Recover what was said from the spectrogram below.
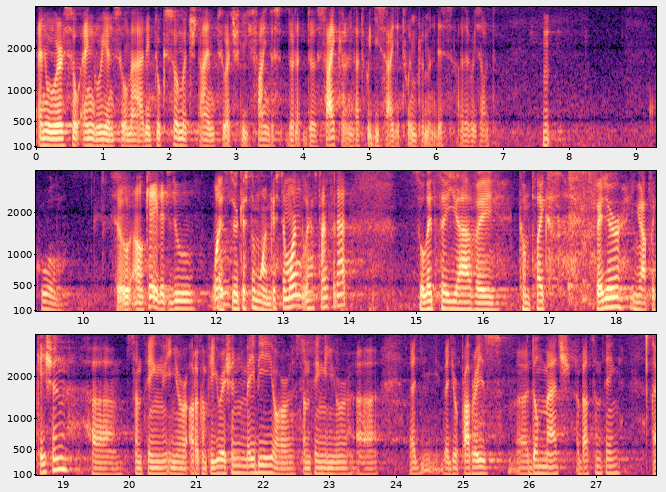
and we were so angry and so mad. It took so much time to actually find the, the, the cycle that we decided to implement this as a result. Cool. So, okay, let's do one. Let's do a custom one. Custom one, do we have time for that? So let's say you have a complex failure in your application, uh, something in your auto configuration maybe, or something in your, uh, that, that your properties uh, don't match about something. Uh,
